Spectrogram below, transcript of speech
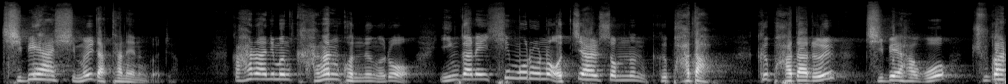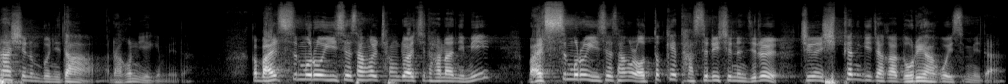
지배하심을 나타내는 거죠. 그러니까 하나님은 강한 권능으로 인간의 힘으로는 어찌할 수 없는 그 바다, 그 바다를 지배하고 주관하시는 분이다라고는 얘기입니다. 그러니까 말씀으로 이 세상을 창조하신 하나님이 말씀으로 이 세상을 어떻게 다스리시는지를 지금 시편 기자가 노래하고 있습니다.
